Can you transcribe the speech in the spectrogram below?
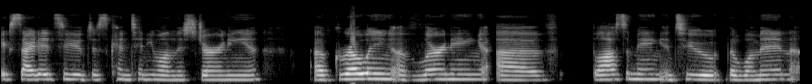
excited to just continue on this journey of growing, of learning, of blossoming into the woman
